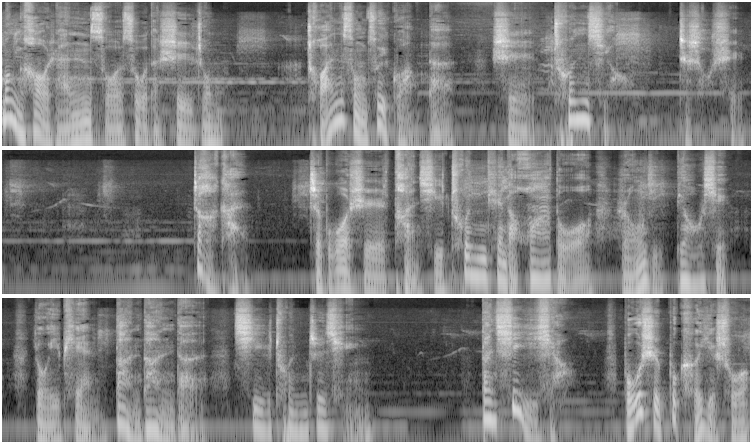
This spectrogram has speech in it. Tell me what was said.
孟浩然所作的诗中。传颂最广的是《春晓》这首诗。乍看，只不过是叹息春天的花朵容易凋谢，有一片淡淡的惜春之情。但细一想，不是不可以说，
